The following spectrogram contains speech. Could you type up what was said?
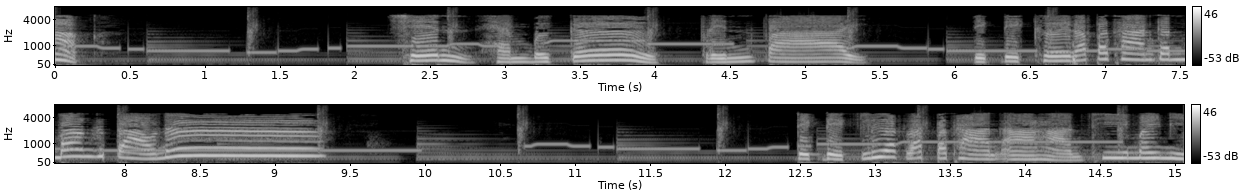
ากๆ เช่น แฮมเบอร์เกอร์ เฟรนฟราย เด็กๆเเคยรับประทานกันบ้างหรือเปล่านะ เด็กๆเลือกรับประทานอาหารที่ไม่มี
